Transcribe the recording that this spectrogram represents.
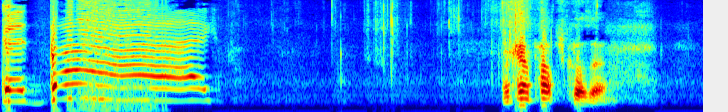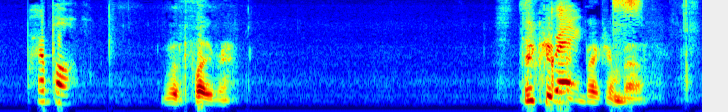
Goodbye. What kind of popsicle is that? Purple. What flavor? Stick your tongue back in your mouth.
